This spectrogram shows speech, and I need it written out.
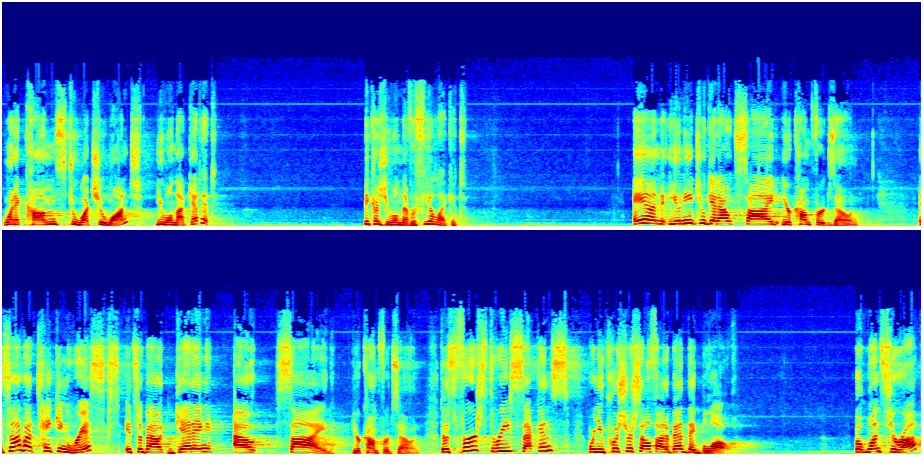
when it comes to what you want, you will not get it. Because you will never feel like it. And you need to get outside your comfort zone. It's not about taking risks, it's about getting outside your comfort zone. Those first three seconds when you push yourself out of bed, they blow. But once you're up,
